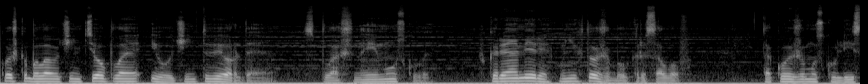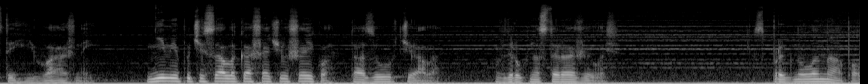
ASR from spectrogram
Кошка была очень теплая и очень твердая. Сплошные мускулы. В Кориомере у них тоже был крысолов. Такой же мускулистый и важный. Ними почесала кошачью шейку, та заурчала. Вдруг насторожилась. Спрыгнула на пол.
